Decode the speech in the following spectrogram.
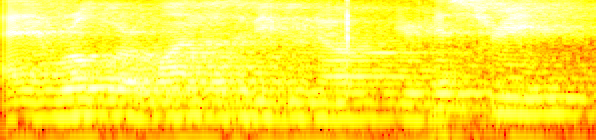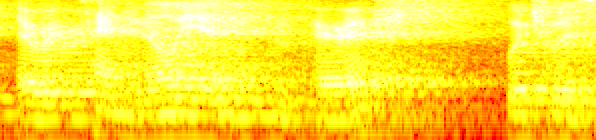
And in World War I, those of you who know your history, there were 10 million who perished, which was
